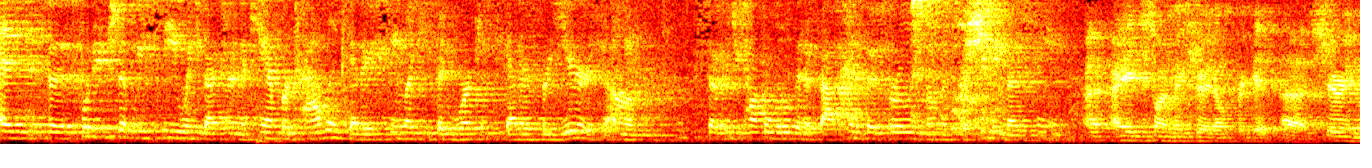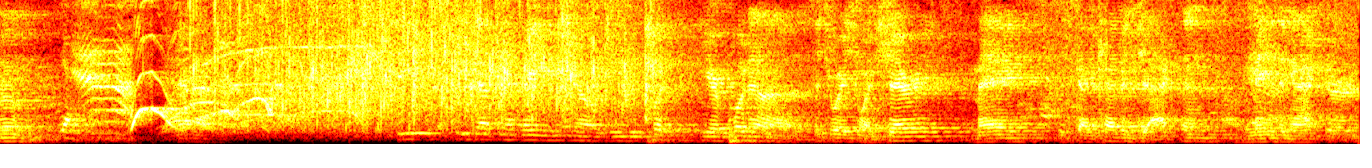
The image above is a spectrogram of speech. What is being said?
and the footage that we see when you guys are in the camper traveling together. You seem like you've been working together for years. Um, so could you talk a little bit about kind of those early moments of shooting those scenes? I, I just want to make sure I don't forget uh, Sheri Moon. Yes. She, she you know, you put, you're put in a situation with Sheri, Meg, this guy Kevin Jackson, amazing actor,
